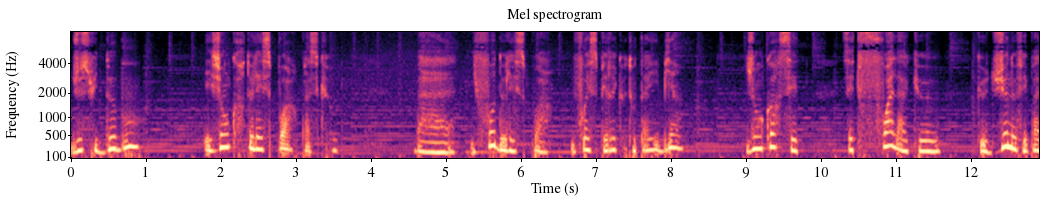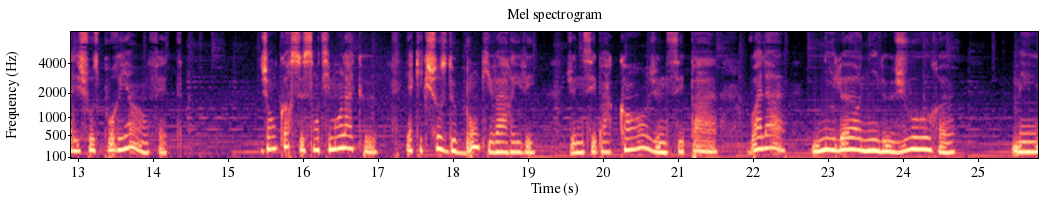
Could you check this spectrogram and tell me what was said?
Je suis debout. Et j'ai encore de l'espoir parce que bah, il faut de l'espoir. Il faut espérer que tout aille bien. J'ai encore cette, cette foi-là que, que Dieu ne fait pas les choses pour rien en fait. J'ai encore ce sentiment-là qu'il y a quelque chose de bon qui va arriver. Je ne sais pas quand, je ne sais pas. Voilà, ni l'heure, ni le jour, euh, mais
